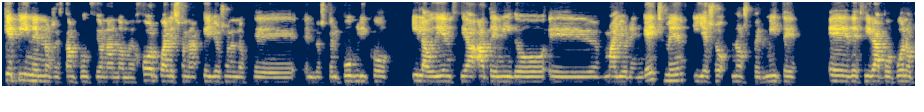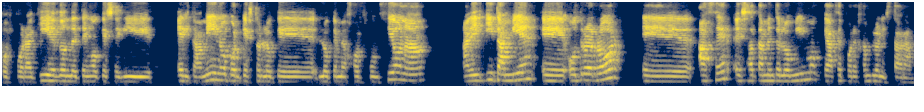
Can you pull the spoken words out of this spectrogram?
qué pines nos están funcionando mejor, cuáles son aquellos en los que, en los que el público y la audiencia ha tenido eh, mayor engagement y eso nos permite decir, ah, pues bueno, pues por aquí es donde tengo que seguir el camino, porque esto es lo que, lo que mejor funciona. Y también eh, otro error, eh, hacer exactamente lo mismo que hace, por ejemplo, en Instagram.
